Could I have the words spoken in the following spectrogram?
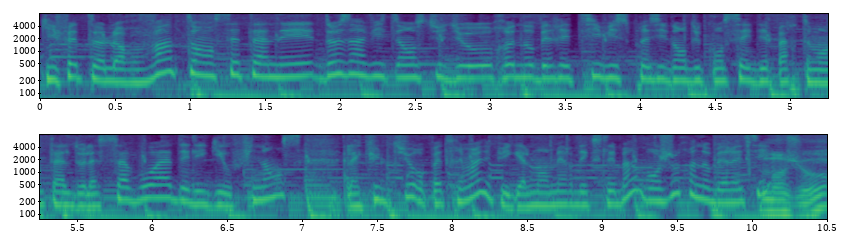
qui fêtent leurs 20 ans cette année. Deux invités en studio, Renaud Beretti, vice-président du conseil départemental de la Savoie, délégué aux finances, à la culture, au patrimoine et puis également maire d'Aix-les-Bains. Bonjour Renaud Beretti. Bonjour.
